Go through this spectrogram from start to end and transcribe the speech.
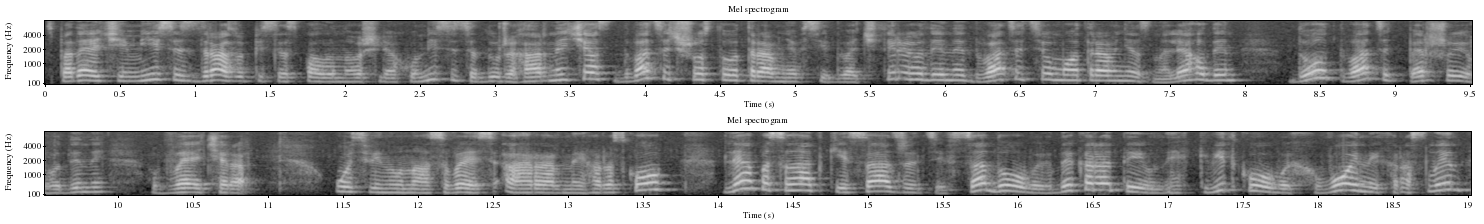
Спадаючий місяць, зразу після спаленого шляху місяця, дуже гарний час. 26 травня всі 24 години, 27 травня з 0 годин до 21 години вечора. Ось він у нас весь аграрний гороскоп для посадки саджанців садових, декоративних, квіткових, хвойних рослин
